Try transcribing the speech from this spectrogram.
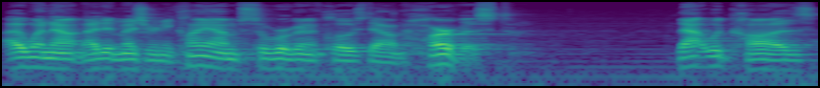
I went out and I didn't measure any clams, so we're going to close down harvest. That would cause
